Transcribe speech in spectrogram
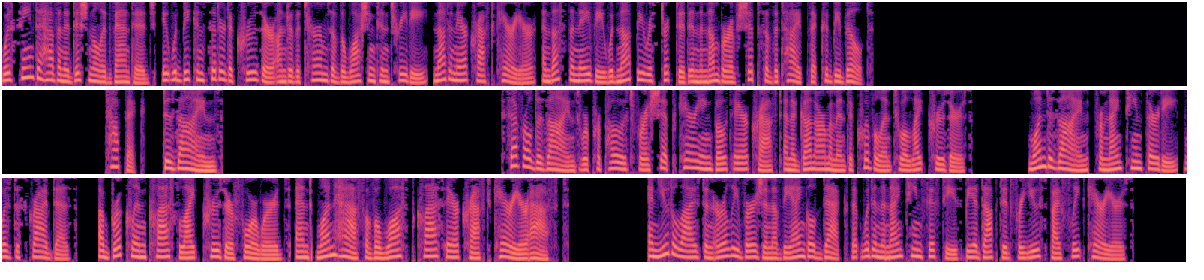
was seen to have an additional advantage, it would be considered a cruiser under the terms of the Washington Treaty, not an aircraft carrier, and thus the Navy would not be restricted in the number of ships of the type that could be built. Topic: Designs. Several designs were proposed for a ship carrying both aircraft and a gun armament equivalent to a light cruiser's. One design, from 1930, was described as a Brooklyn-class light cruiser forwards and one half of a Wasp-class aircraft carrier aft, and utilized an early version of the angled deck that would in the 1950s be adopted for use by fleet carriers.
